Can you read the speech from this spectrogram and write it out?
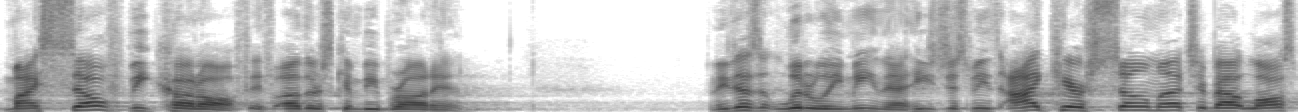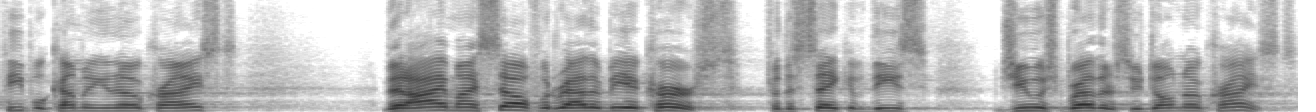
myself be cut off if others can be brought in. And he doesn't literally mean that. He just means, I care so much about lost people coming to know Christ that I myself would rather be accursed for the sake of these Jewish brothers who don't know Christ.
